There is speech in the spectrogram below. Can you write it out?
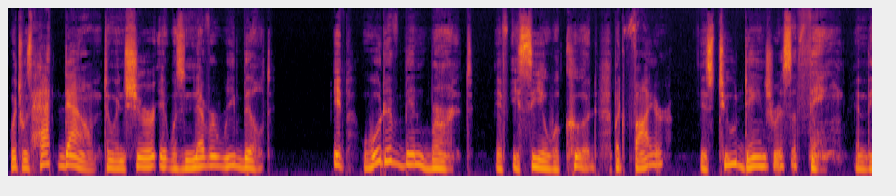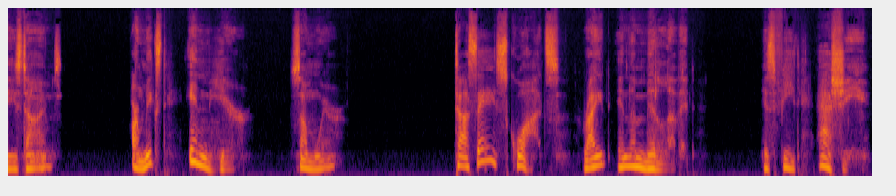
which was hacked down to ensure it was never rebuilt. It would have been burnt if Isiawa could, but fire is too dangerous a thing in these times. Are mixed in here somewhere. Tassé squats right in the middle of it, his feet ashy,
